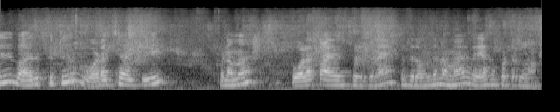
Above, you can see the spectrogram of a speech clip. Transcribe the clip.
இது வறுத்துட்டு உடைச்சாச்சு. இப்போ நம்ம உலை காய வச்சிருக்கிறேன். இப்போ இதில் வந்து நம்ம வேக போட்டுடலாம்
